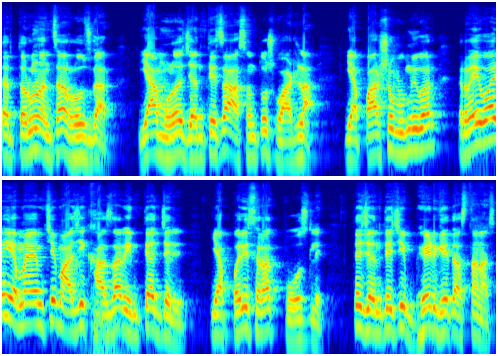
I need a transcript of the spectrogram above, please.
तर तरुणांचा रोजगार. यामुळं जनतेचा असंतोष वाढला. या पार्श्वभूमीवर रविवारी एम आय एमचे माजी खासदार इम्तियाज जलील या परिसरात पोहोचले. ते जनतेची भेट घेत असतानाच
